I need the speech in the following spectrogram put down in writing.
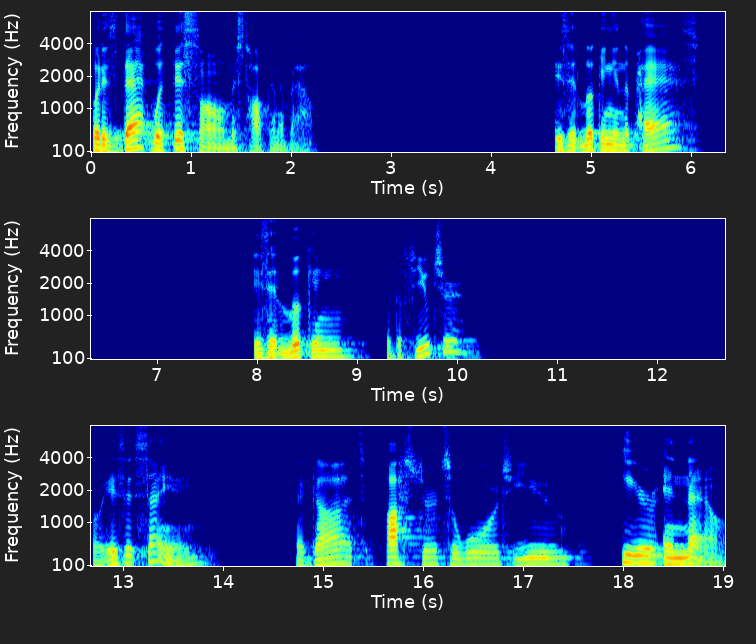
But is that what this psalm is talking about? Is it looking in the past? Is it looking to the future? Or is it saying that God's posture towards you here and now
